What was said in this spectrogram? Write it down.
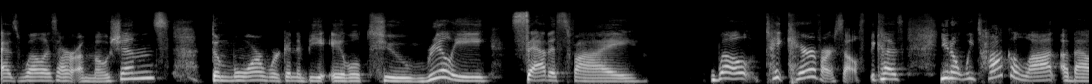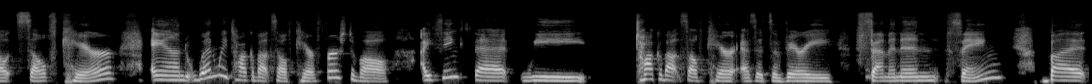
as well as our emotions, the more we're going to be able to really satisfy well take care of ourselves because you know we talk a lot about self-care and when we talk about self-care first of all i think that we talk about self-care as it's a very feminine thing but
